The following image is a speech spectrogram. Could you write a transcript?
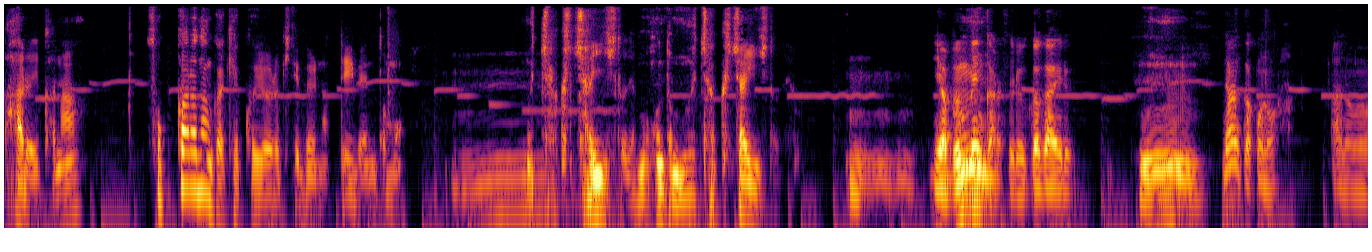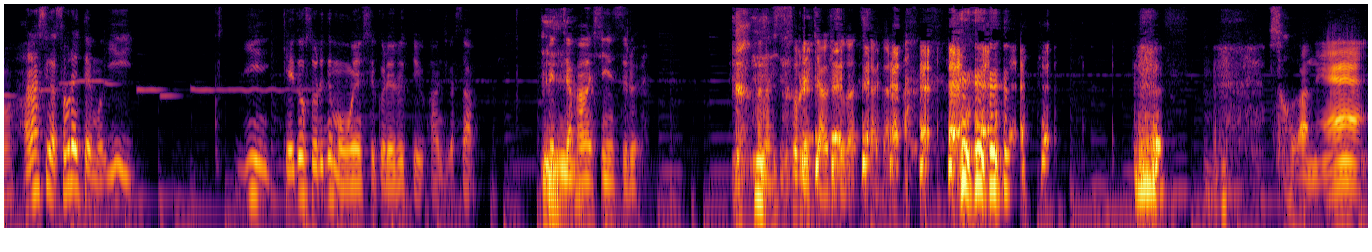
春かな。そっからなんか結構いろいろ来てくれるなって、イベントも。うーん。むちゃくちゃいい人で、もうほんとむちゃくちゃいい人だよ。うんうんうん。いや、文面からそれ伺える。うん。なんかこの、あの、話がそれてもいい、いいけど、それでも応援してくれるっていう感じがさ、めっちゃ安心する。話それちゃう人たちだから。そうだね。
